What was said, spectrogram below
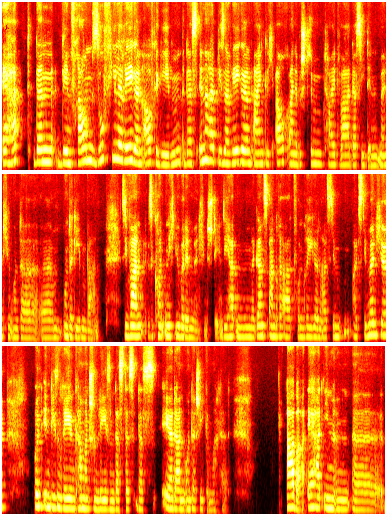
er hat dann den Frauen so viele Regeln aufgegeben, dass innerhalb dieser Regeln eigentlich auch eine Bestimmtheit war, dass sie den Mönchen unter, ähm, untergeben waren. Sie waren, sie konnten nicht über den Mönchen stehen. Sie hatten eine ganz andere Art von Regeln als die, als die Mönche. Und in diesen Regeln kann man schon lesen, dass, das, dass er da einen Unterschied gemacht hat. Aber er hat ihnen äh,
